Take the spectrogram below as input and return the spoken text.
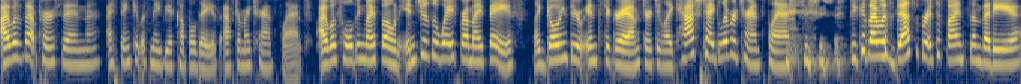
I was that person, I think it was maybe a couple days after my transplant. I was holding my phone inches away from my face, like going through Instagram searching like hashtag liver transplant because I was desperate to find somebody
